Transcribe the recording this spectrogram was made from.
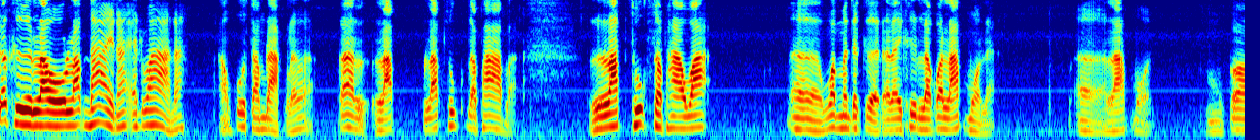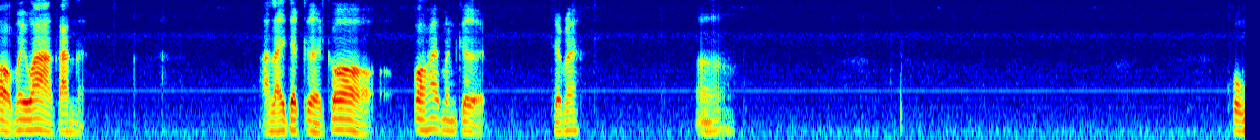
ก็คือเรารับได้นะแอดว่านะ เอาพูดตามหลักแล้วก็รับรับทุกสภาพอะรับทุกสภาวะ เออว่ามันจะเกิดอะไรขึ้นเราก็รับหมดแหละเออรับหมด ก็ไม่ว่ากันอะอะไรจะเกิดก็ก็ให้มันเกิด ใช่ไหมเออ คง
